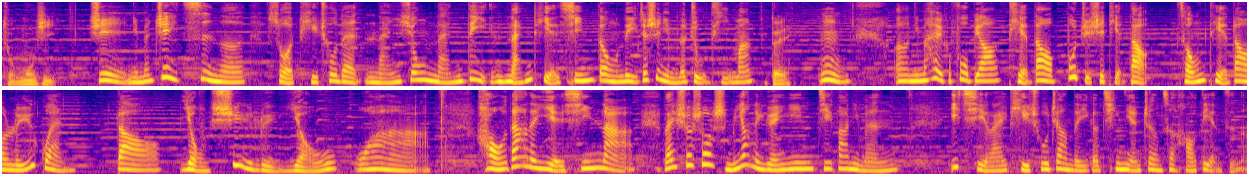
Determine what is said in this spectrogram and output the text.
土木系。是你们这次呢所提出的南兄南弟南铁新动力，这是你们的主题吗？对，嗯，呃，你们还有一个副标，铁道不只是铁道，从铁道旅馆到永续旅游，哇，好大的野心呐！来说说什么样的原因激发你们一起来提出这样的一个青年政策好点子呢？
